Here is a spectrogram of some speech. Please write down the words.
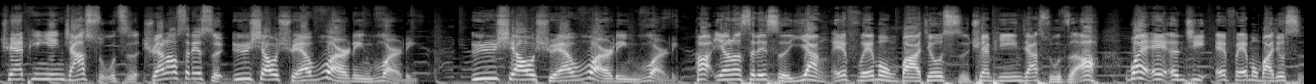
全拼音加数字。轩老师的是于小轩五二零五二零，于小轩五二零五二零。好，杨老师的是杨 FM 八九四，全拼音加数字啊，Y A N G F M 八九四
